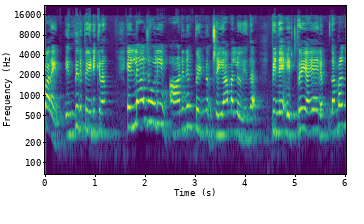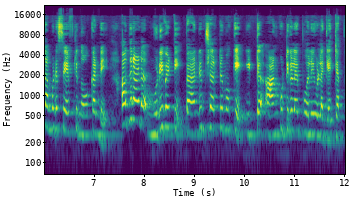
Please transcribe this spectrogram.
പറയും എന്തിനു പേടിക്കണം? എല്ലാ ജോലിയും ആണിനും പെണ്ണും ചെയ്യാമല്ലോ എന്ന്. പിന്നെ എത്രയായാലും നമ്മൾ നമ്മുടെ സേഫ്റ്റി നോക്കണ്ടേ? അതിനാണ് മുടിവെട്ടി പാന്റും ഷർട്ടും ഒക്കെ ഇട്ട് ആൺകുട്ടികളെ പോലെയുള്ള ഗെറ്റപ്പ്.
